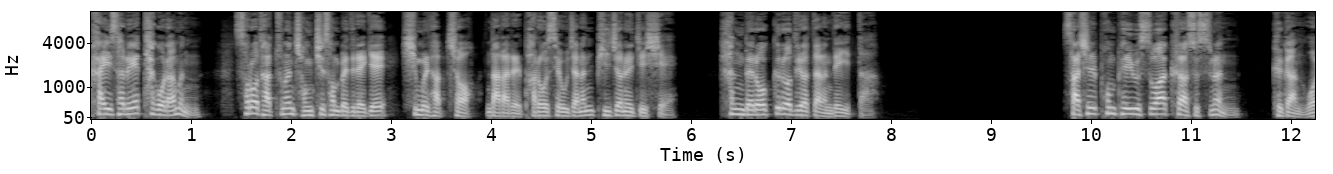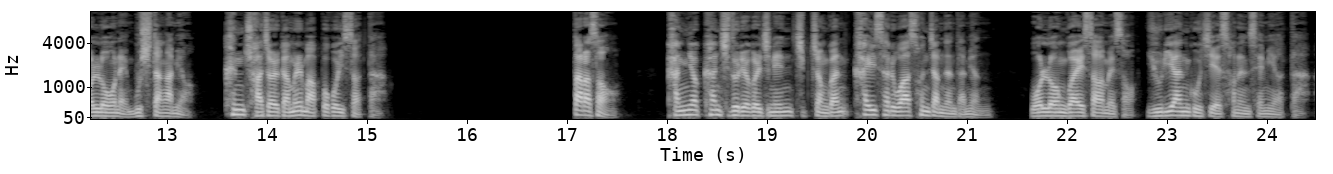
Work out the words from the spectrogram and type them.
카이사르의 탁월함은 서로 다투는 정치 선배들에게 힘을 합쳐 나라를 바로 세우자는 비전을 제시해 한 배로 끌어들였다는 데 있다. 사실 폼페이우스와 크라수스는 그간 원로원에 무시당하며 큰 좌절감을 맛보고 있었다. 따라서 강력한 지도력을 지닌 집정관 카이사르와 손잡는다면 원론과의 싸움에서 유리한 고지에 서는 셈이었다.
